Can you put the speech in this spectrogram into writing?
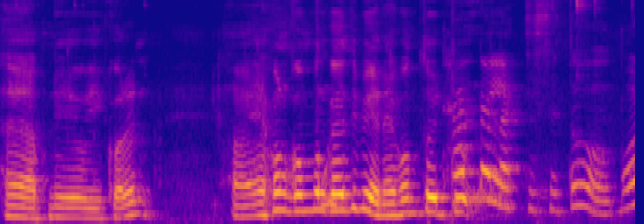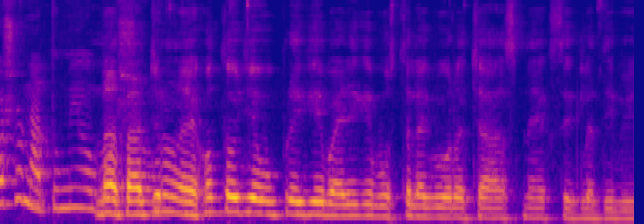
হ্যাঁ আপনি ওই করেন এখন কম্বল গায়ে দিবেন এখন তো একটু ঠান্ডা লাগতেছে তো। বসো না তুমিও না তার জন্য না এখন তো ওই যে উপরে গিয়ে বাইরে গিয়ে বসতে লাগবে ওরা চা স্ন্যাক্স এগুলো দিবে।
